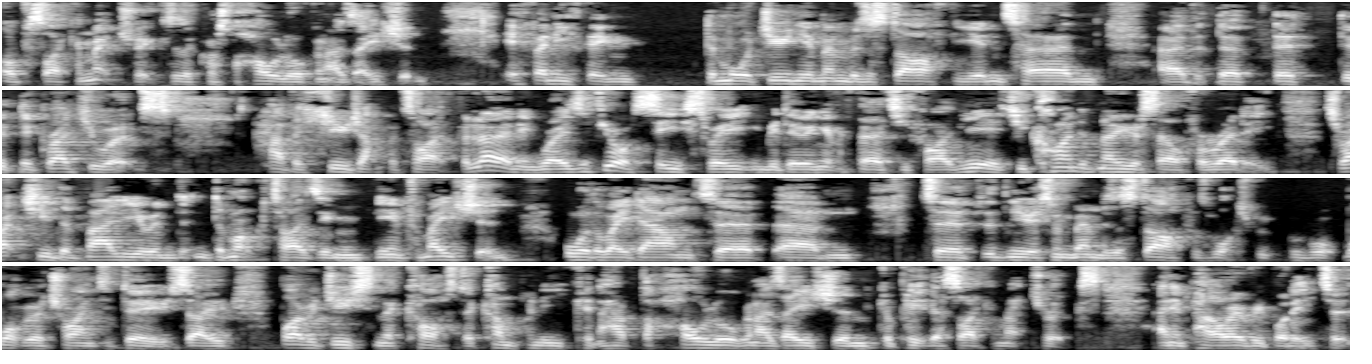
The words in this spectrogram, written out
of psychometrics is across the whole organisation. If anything, the more junior members of staff, the intern, uh, the, the, the, the graduates have a huge appetite for learning. Whereas if you're a C-suite, you've been doing it for 35 years, you kind of know yourself already. So actually the value in, in democratizing the information all the way down to, um, to the newest members of staff was what, what we were trying to do. So by reducing the cost, a company can have the whole organization complete their psychometrics and empower everybody to,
